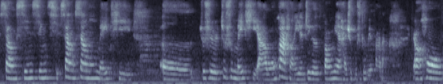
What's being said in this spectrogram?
像新兴起，像像媒体，呃，就是就是媒体啊，文化行业这个方面还是不是特别发达。然后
